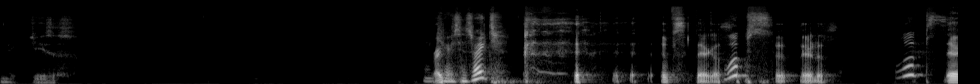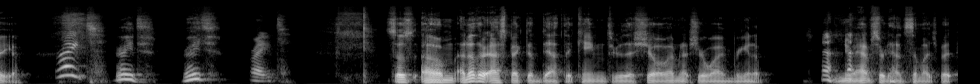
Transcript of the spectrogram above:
Thank you, Jesus. And Right. Carrie says, right. Oops, there it goes. Whoops. Oop, There it is. Whoops. There you go. Right. Right. Right. Right. So um, another aspect of death that came through this show, I'm not sure why I'm bringing up New Amsterdam so much, but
